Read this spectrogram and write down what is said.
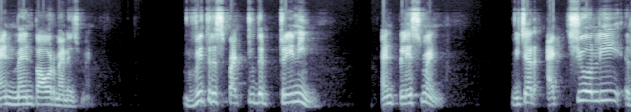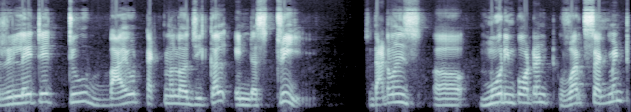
and manpower management. With respect to the training and placement which are actually related to biotechnological industry. So that one is a more important work segment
